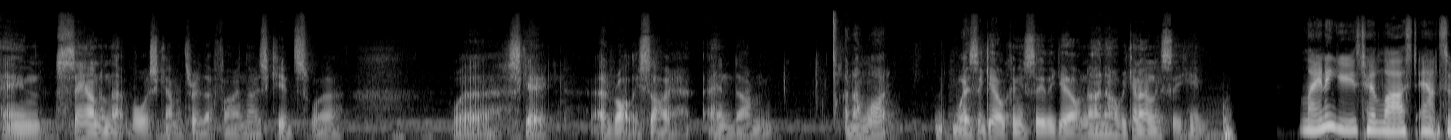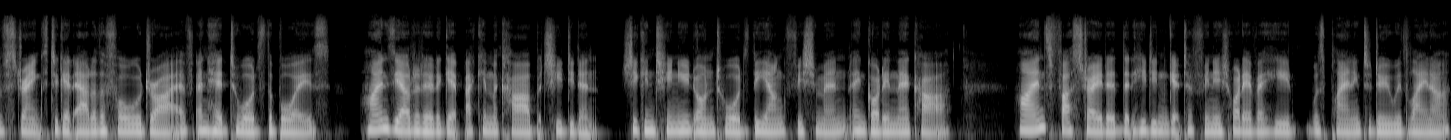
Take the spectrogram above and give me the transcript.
And sound on that voice coming through that phone. Those kids were were scared, uh, rightly so. And um, and I'm like, where's the girl? Can you see the girl? No, no, we can only see him. Lena used her last ounce of strength to get out of the four wheel drive and head towards the boys. Hines yelled at her to get back in the car, but she didn't. She continued on towards the young fishermen and got in their car. Hines, frustrated that he didn't get to finish whatever he was planning to do with Lena,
